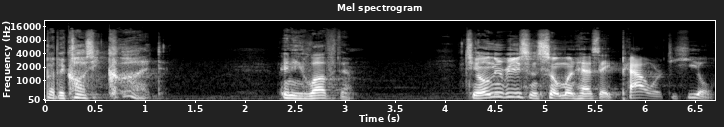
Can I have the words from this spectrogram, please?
but because he could. And he loved them. It's the only reason someone has a power to heal.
